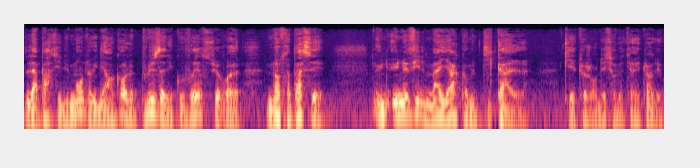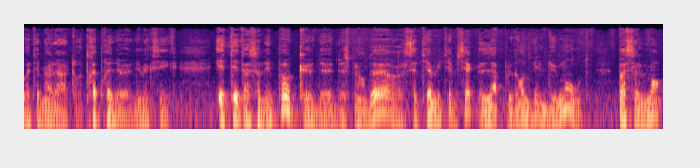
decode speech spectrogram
la partie du monde où il y a encore le plus à découvrir sur euh, notre passé. Une, ville maya comme Tikal, qui est aujourd'hui sur le territoire du Guatemala, très près du Mexique, était à son époque de, splendeur, 7e, 8e siècle, la plus grande ville du monde. Pas seulement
